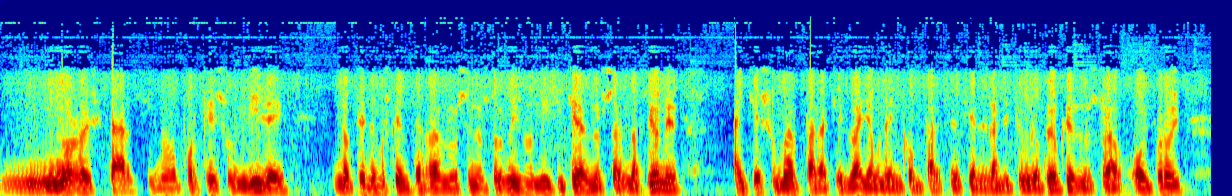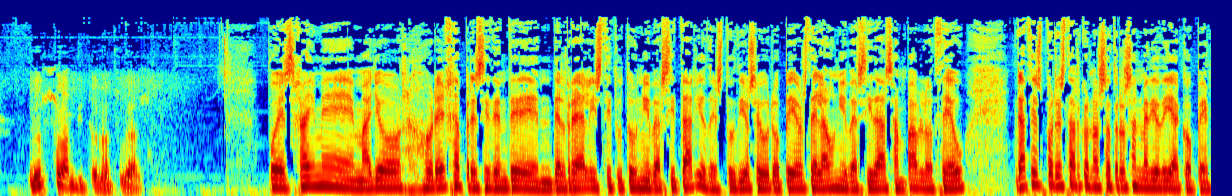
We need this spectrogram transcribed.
mm, no restar, sino porque eso divide. No tenemos que encerrarnos en nosotros mismos, ni siquiera en nuestras naciones. Hay que sumar para que no haya una incomparecencia en el ámbito europeo, que es nuestro, hoy por hoy nuestro ámbito natural. Pues Jaime Mayor Oreja, presidente del Real Instituto Universitario de Estudios Europeos de la Universidad San Pablo CEU, gracias por estar con nosotros en Mediodía Cope.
